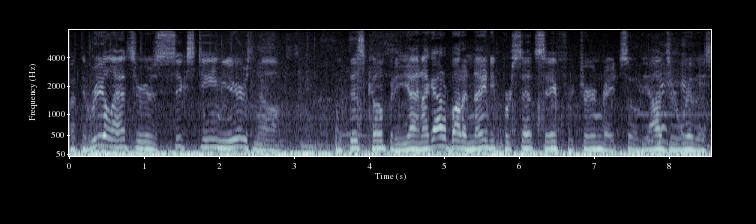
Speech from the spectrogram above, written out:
But the real answer is 16 years now with this company. Yeah, and I got about a 90% safe return rate, so the odds are with us.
